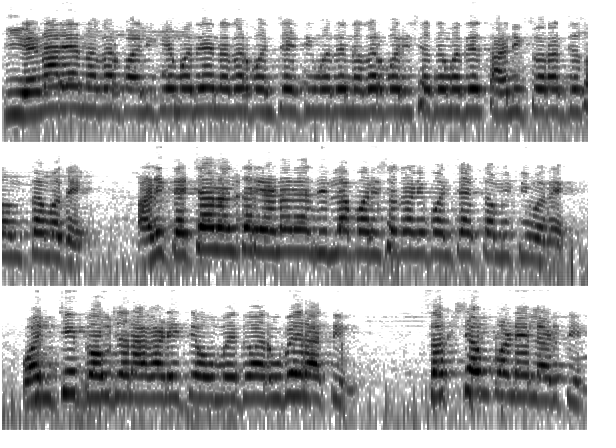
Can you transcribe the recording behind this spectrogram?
की येणाऱ्या नगरपालिकेमध्ये नगरपंचायतीमध्ये नगर परिषदेमध्ये स्थानिक स्वराज्य संस्थामध्ये आणि त्याच्यानंतर येणाऱ्या जिल्हा परिषद आणि पंचायत समितीमध्ये वंचित बहुजन आघाडीचे उमेदवार उभे राहतील सक्षमपणे लढतील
